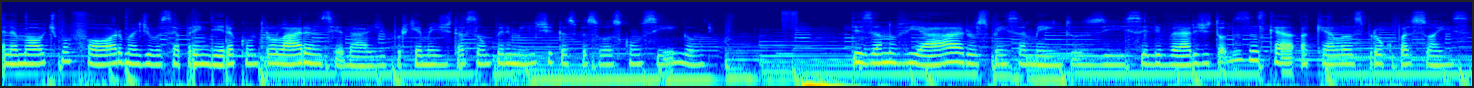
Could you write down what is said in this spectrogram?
Ela é uma ótima forma de você aprender a controlar a ansiedade, porque a meditação permite que as pessoas consigam desanuviar os pensamentos e se livrar de todas aquelas preocupações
